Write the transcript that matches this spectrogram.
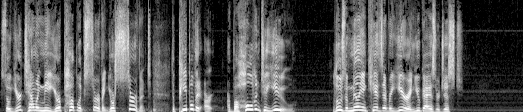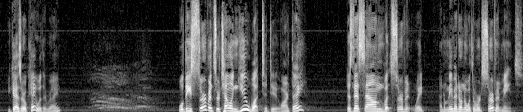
So you're telling me your public servant, your servant, the people that are, are beholden to you, lose a million kids every year, and you guys are just, you guys are okay with it, right? Well, these servants are telling you what to do, aren't they? Doesn't that sound what servant? Wait, I maybe I don't know what the word servant means.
